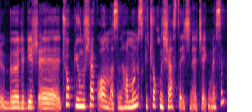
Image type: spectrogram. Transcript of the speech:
böyle bir e, çok yumuşak olmasın hamurunuz ki çok nişasta içine çekmesin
